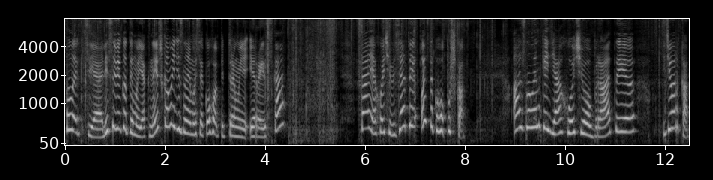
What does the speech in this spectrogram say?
Колекція Лісові коти моя книжка. Ми дізнаємося, кого підтримує Іриска. Я хочу взяти ось такого пушка. А з новинки я хочу обрати Йорка.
